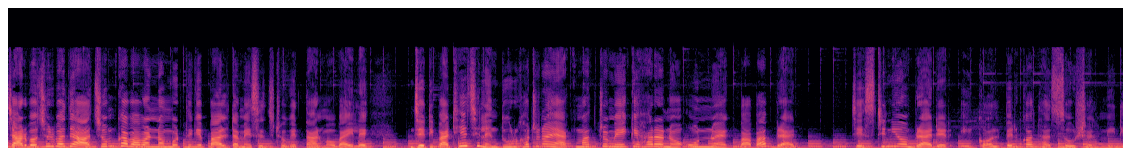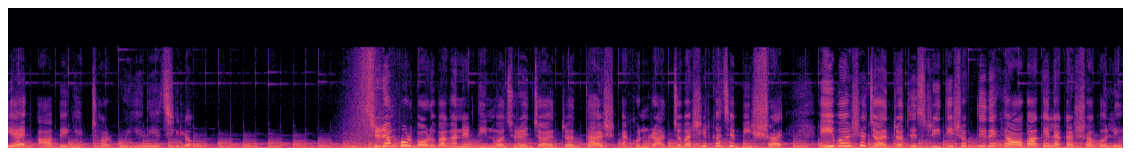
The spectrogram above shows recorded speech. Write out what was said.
চার বছর বাদে আচমকা বাবার নম্বর থেকে পাল্টা মেসেজ ঢোকে তার মোবাইলে। যেটি পাঠিয়েছিলেন দুর্ঘটনায় একমাত্র মেয়েকে হারানো অন্য এক বাবা ব্র্যাড। চেস্টিনিও ব্র্যাডের এই গল্পের কথা সোশ্যাল মিডিয়ায় আবেগের ঝড় বইয়ে দিয়েছিল। শ্রীরামপুর বড়বাগানের তিন বছরের জয়দ্রথ দাস এখন রাজ্যবাসীর কাছে বিস্ময়। এই বয়সে জয়দ্রথের স্মৃতিশক্তি দেখে অবাক এলাকার সকলেই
